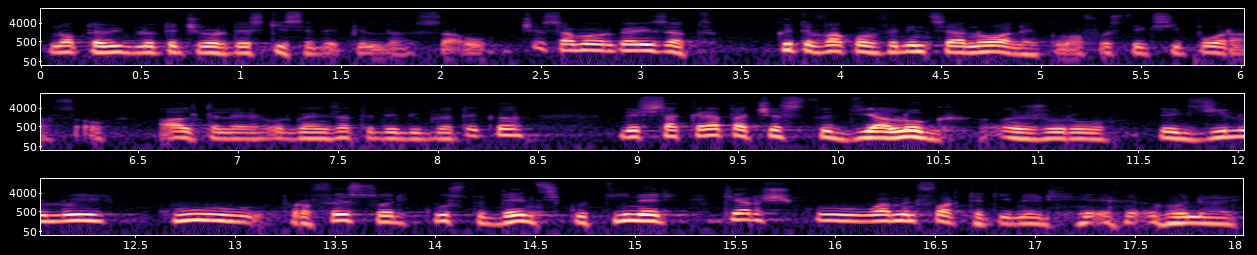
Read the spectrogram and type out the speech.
Noaptea bibliotecilor deschise, de pildă, sau ce s-a mai organizat, câteva conferințe anuale, cum a fost Exipora sau altele organizate de bibliotecă. Deci s-a creat acest dialog în jurul exilului cu profesori, cu studenți, cu tineri, chiar și cu oameni foarte tineri uneori.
